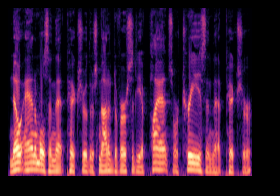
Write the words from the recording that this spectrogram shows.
No animals in that picture. There's not a diversity of plants or trees in that picture.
